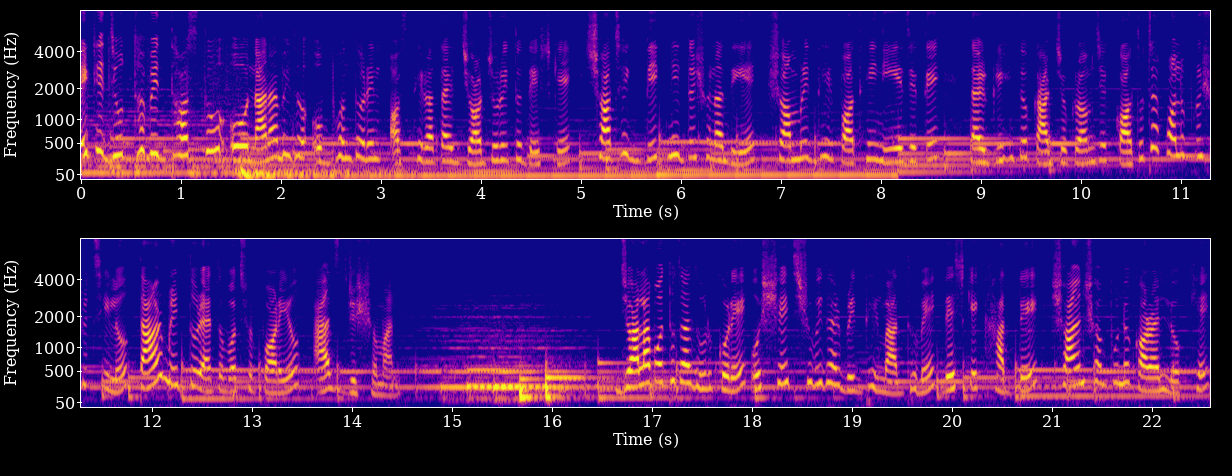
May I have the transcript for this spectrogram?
একটি যুদ্ধবিধ্বস্ত ও নানাবিধ অভ্যন্তরীণ অস্থিরতায় জর্জরিত দেশকে সঠিক দিক নির্দেশনা দিয়ে সমৃদ্ধির পথেই নিয়ে যেতে তার গৃহীত কার্যক্রম যে কতটা ফলপ্রসূ ছিল, তার মৃত্যুর এত বছর পরেও আজ দৃশ্যমান। জলাবদ্ধতা দূর করে ও সেচ সুবিধার বৃদ্ধির মাধ্যমে দেশকে খাদ্যে স্বয়ংসম্পূর্ণ করার লক্ষ্যে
